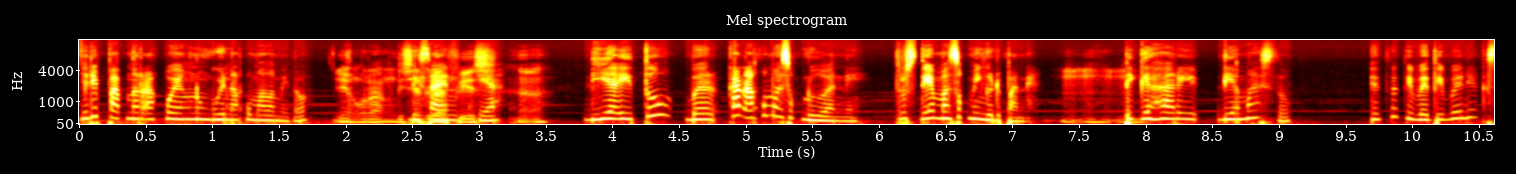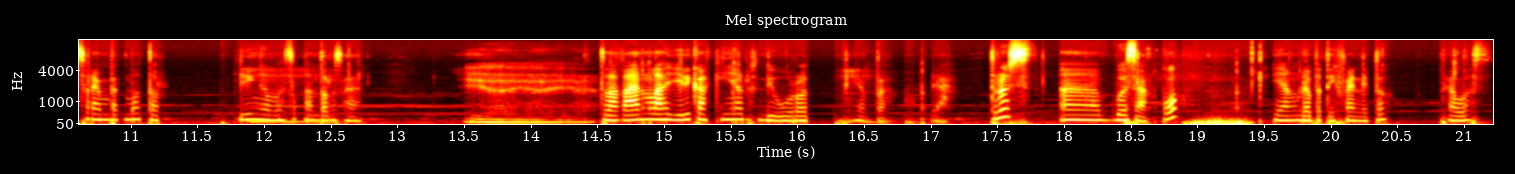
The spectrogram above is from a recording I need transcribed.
Jadi partner aku yang nungguin aku malam itu Yang orang desain Desain, grafis. ya. Dia itu bar- kan aku masuk duluan nih. Terus dia masuk minggu depannya. Tiga hari dia masuk itu tiba-tiba dia keserempet motor. Jadi nggak masuk kantor sehari Iya iya iya. kecelakaan lah jadi kakinya harus diurut gitu udah terus eh, bos aku yang dapat event itu sales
